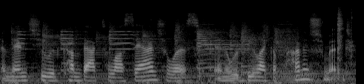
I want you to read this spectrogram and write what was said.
And then she would come back to Los Angeles, and it would be like a punishment.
